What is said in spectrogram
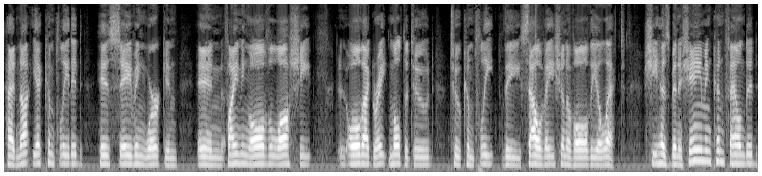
had not yet completed his saving work in, in finding all the lost sheep, all that great multitude to complete the salvation of all the elect. She has been ashamed and confounded,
